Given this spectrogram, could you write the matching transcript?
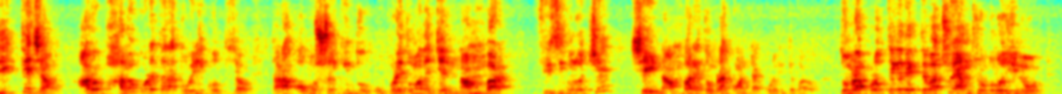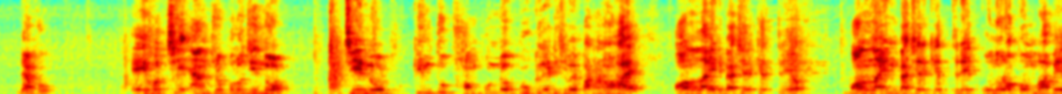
লিখতে চাও আরও ভালো করে তারা তৈরি করতে চাও, তারা অবশ্যই কিন্তু উপরে তোমাদের যে নাম্বার ভিজিবল হচ্ছে, সেই নাম্বারে তোমরা কন্ট্যাক্ট করে নিতে পারো। তোমরা প্রত্যেকে দেখতে পাচ্ছ অ্যান্থ্রোপোলজি নোট দেখো, এই হচ্ছে অ্যান্থ্রোপোলজি নোট যে নোট কিন্তু সম্পূর্ণ বুকলেট হিসেবে পাঠানো হয়। অনলাইন ব্যাচের ক্ষেত্রে অনলাইন ব্যাচের ক্ষেত্রে কোনো রকমভাবে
